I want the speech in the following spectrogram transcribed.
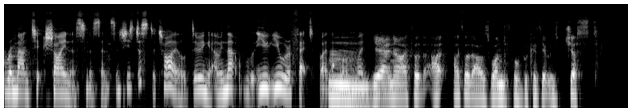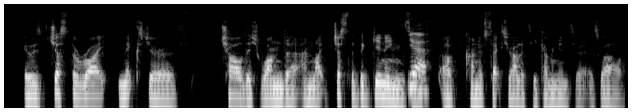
romantic shyness in a sense and she's just a child doing it. I mean that you you were affected by that mm, one yeah no i thought I, I thought that was wonderful because it was just it was just the right mixture of childish wonder and like just the beginnings yeah. of, of kind of sexuality coming into it as well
